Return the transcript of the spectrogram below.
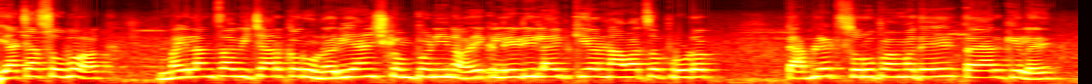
याच्यासोबत महिलांचा विचार करून रियांश कंपनीनं एक लेडी लाईफ केअर नावाचं प्रोडक्ट टॅबलेट स्वरूपामध्ये तयार केलं आहे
